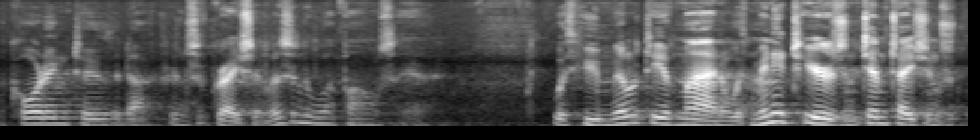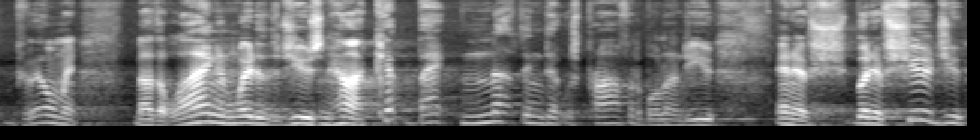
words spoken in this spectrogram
according to the doctrines of grace. And listen to what Paul says. With humility of mind and with many tears and temptations befell me by the lying and wait of the Jews, and how I kept back nothing that was profitable unto you, and have, but have shewed you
